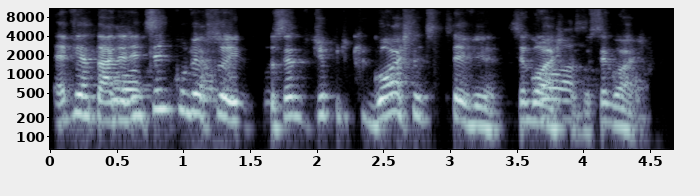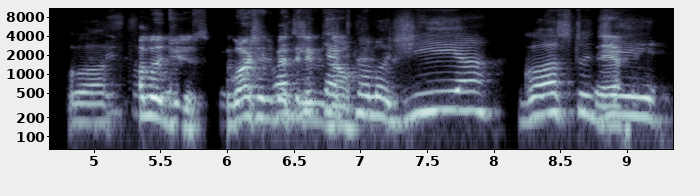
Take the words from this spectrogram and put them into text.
É verdade, Gosto. a gente sempre conversou isso. Você é do tipo que gosta de TV. Você gosta, Gosto. você gosta. Gosto. Você falou disso. Você gosta de ver gosto televisão. De tecnologia, gosto de. É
